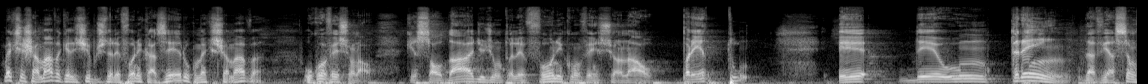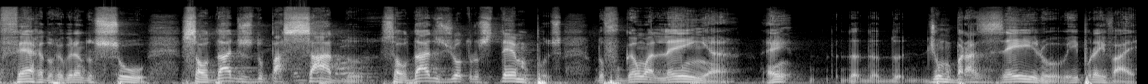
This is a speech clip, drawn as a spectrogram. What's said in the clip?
Como é que se chamava aquele tipo de telefone caseiro? Como é que se chamava? O convencional. Que saudade de um telefone convencional preto e de um trem da aviação férrea do Rio Grande do Sul, saudades do passado, saudades de outros tempos, do fogão a lenha, hein? de um braseiro e por aí vai.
